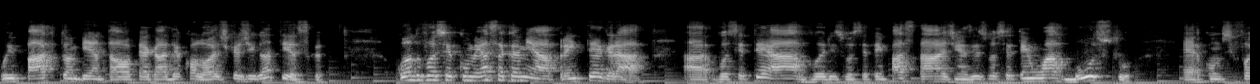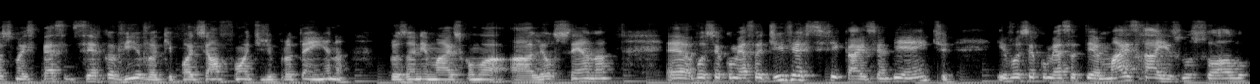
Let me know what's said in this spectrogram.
o impacto ambiental, a pegada ecológica é gigantesca. Quando você começa a caminhar para integrar, a, você ter árvores, você tem pastagem, às vezes você tem um arbusto, é, como se fosse uma espécie de cerca viva, que pode ser uma fonte de proteína para os animais, como a, a leucena, é, você começa a diversificar esse ambiente e você começa a ter mais raiz no solo.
